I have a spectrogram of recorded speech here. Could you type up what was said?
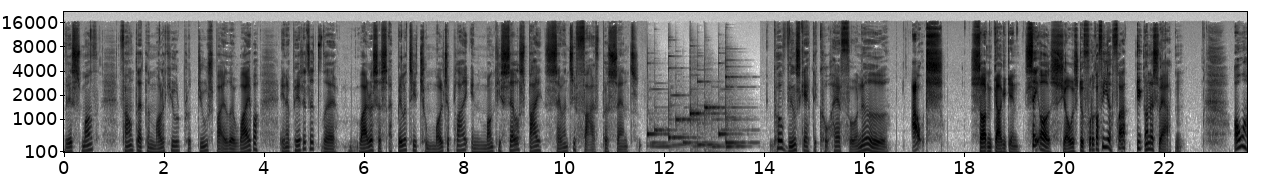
this month found that the molecule produced by the viper inhibited the virus's ability to multiply in monkey cells by 75%. På videnskab.dk har jeg fundet... Ouch! Sådan gak igen. Se årets sjoveste fotografier fra dyrenes verden. Over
